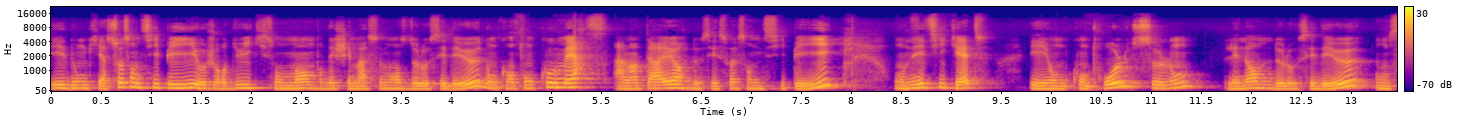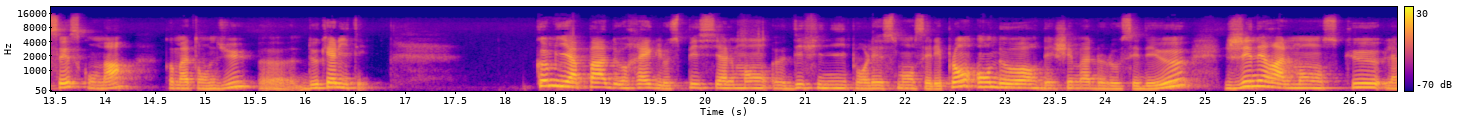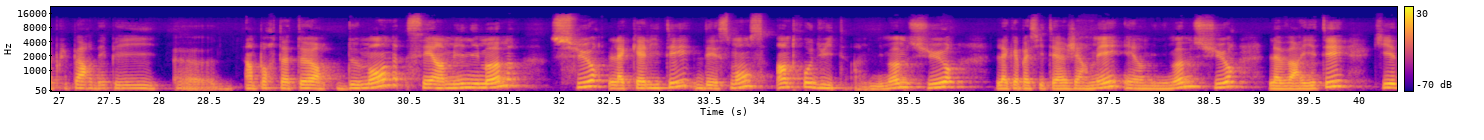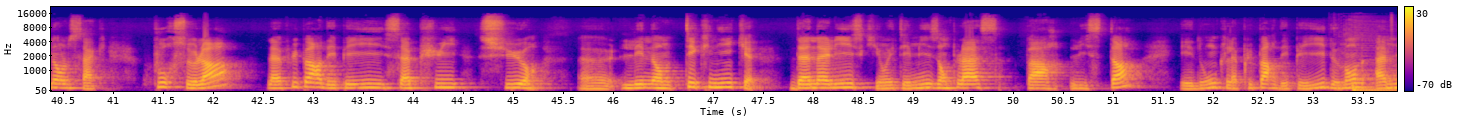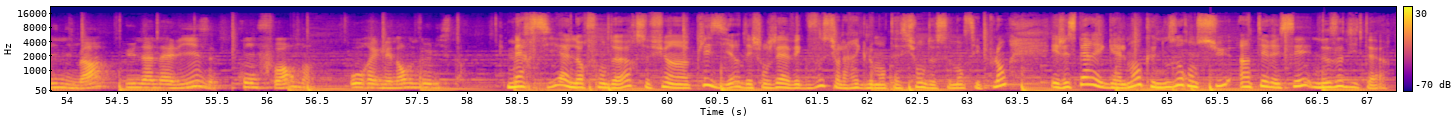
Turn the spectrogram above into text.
et donc, il y a 66 pays aujourd'hui qui sont membres des schémas semences de l'OCDE. Donc, quand on commerce à l'intérieur de ces 66 pays, on étiquette et on contrôle selon les normes de l'OCDE. On sait ce qu'on a comme attendu euh, de qualité. Comme il n'y a pas de règles spécialement euh, définies pour les semences et les plants, en dehors des schémas de l'OCDE, généralement, ce que la plupart des pays euh, importateurs demandent, c'est un minimum sur la qualité des semences introduites, un minimum sur la capacité à germer et un minimum sur la variété qui est dans le sac. Pour cela, la plupart des pays s'appuient sur euh, les normes techniques d'analyse qui ont été mises en place par l'ISTA. Et donc, la plupart des pays demandent à minima une analyse conforme aux règles et normes de l'ISTA. Merci à leur fondeur, ce fut un plaisir d'échanger avec vous sur la réglementation de semences et plants et j'espère également que nous aurons su intéresser nos auditeurs.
